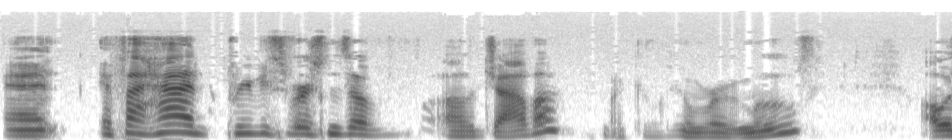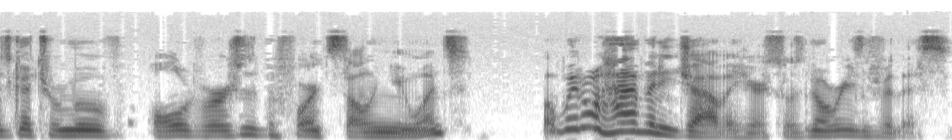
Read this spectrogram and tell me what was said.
And if I had previous versions of, of Java, I can remove. Always good to remove old versions before installing new ones. But we don't have any Java here, so there's no reason for this.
